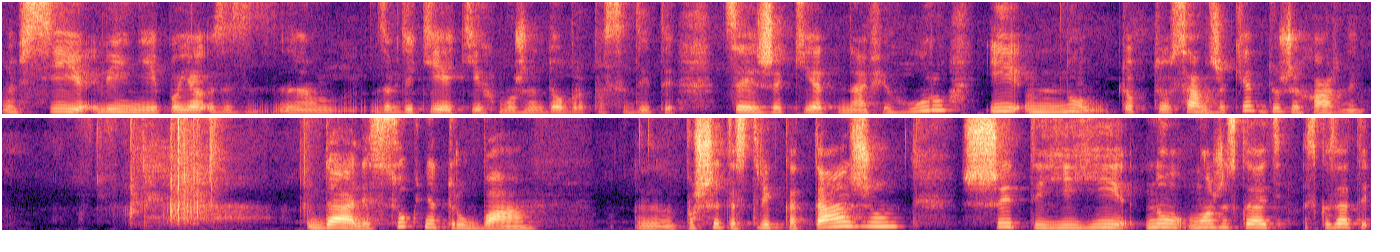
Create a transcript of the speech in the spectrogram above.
всі лінії, ем, завдяки яких можна добре посадити цей жакет на фігуру. І, ну, тобто сам жакет дуже гарний. Далі сукня труба, пошита з трикотажу. Шити її, ну, можна сказати, сказати,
